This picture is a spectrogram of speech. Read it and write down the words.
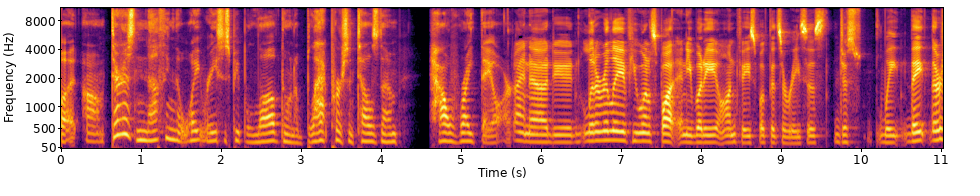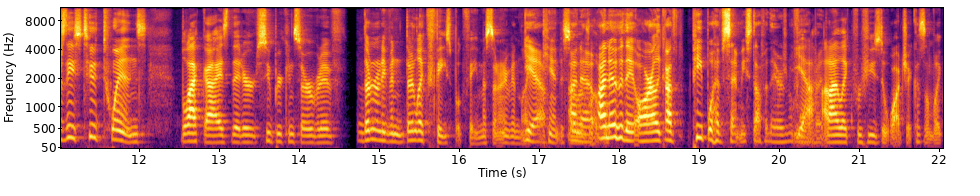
But um, there is nothing that white racist people love when a black person tells them how right they are. I know, dude. Literally, if you want to spot anybody on Facebook that's a racist, just wait. They there's these two twins, black guys that are super conservative, they're not even they're like Facebook famous. They're not even like yeah, Candace. I know. Level. I know who they are. Like I've people have sent me stuff of theirs before. Yeah, but. and I like refuse to watch it because I'm like.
